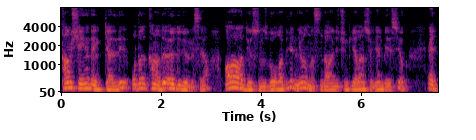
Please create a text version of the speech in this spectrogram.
tam şeyine denk geldi. O da kanadı öldü diyor mesela. Aa diyorsunuz bu olabilir niye olmasın daha önce çünkü yalan söyleyen birisi yok. Evet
